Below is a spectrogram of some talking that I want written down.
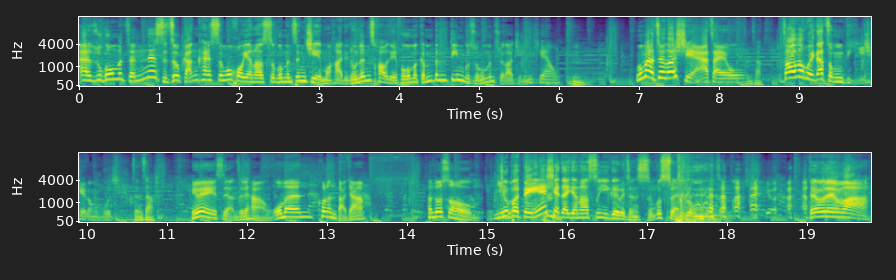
哎，如果我们真的是走刚开始我和杨老师我们整节目哈，这种冷嘲热讽，我们根本顶不住，我们做到今天哦。嗯，我们要走到现在哦，正常早都回家种地去了，我估计。正常，因为是这样子的哈，我们可能大家很多时候就不得现在杨老师一个月挣四五十万的龙门阵了，对不对嘛？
